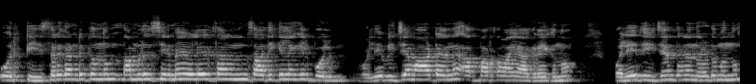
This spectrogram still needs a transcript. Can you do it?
ഒരു ടീസർ കണ്ടിട്ടൊന്നും നമ്മൾ സിനിമയെ വിലയിരുത്താനൊന്നും സാധിക്കില്ലെങ്കിൽ പോലും വലിയ വിജയമാകട്ടെ എന്ന് ആത്മാർത്ഥമായി ആഗ്രഹിക്കുന്നു. വലിയ വിജയം തന്നെ നേടുമെന്നും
